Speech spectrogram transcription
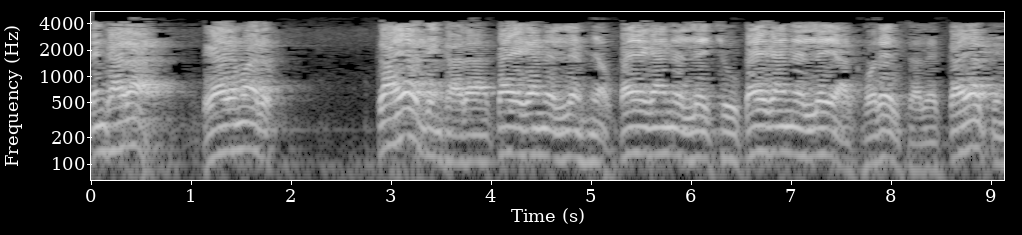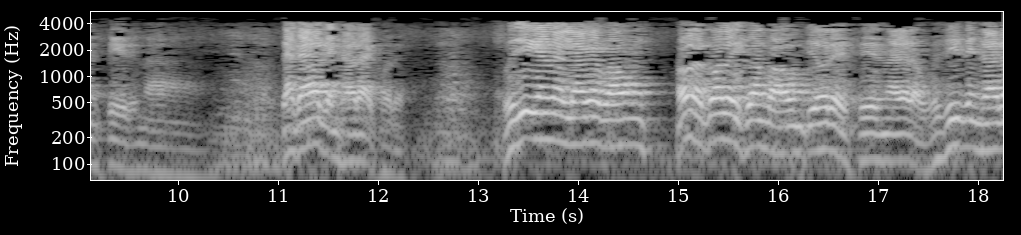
သင်္ခါရဒကာရမတို့ကာယသင်္ခါရကာယကံနဲ့လက်မြောက်ကာယကံနဲ့လက်ချိုးကာယကံနဲ့လက်ရခေါ်တဲ့ဥစ္စာလဲကာယသင်္စေရနာဒါကာယသင်္ခါရခေါ်တယ်ဝစီကံနဲ့လာခဲ့ပါအောင် ဟုတ်တော့သွားလိုက်ဆွမ်းပါအောင်ပြောတဲ့စေရနာကတော့ဝစီသင်္ခါရ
